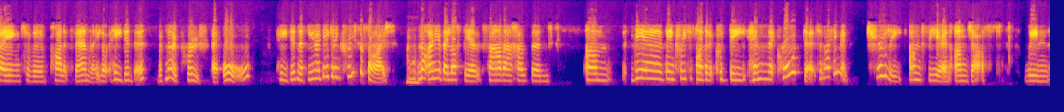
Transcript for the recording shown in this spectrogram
saying to the pilot's family, "Look, he did this with no proof at all. He did this. You know, they're getting crucified. Not only have they lost their father, husband, um, they're being crucified that it could be him that caused it. And I think that's truly unfair and unjust when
